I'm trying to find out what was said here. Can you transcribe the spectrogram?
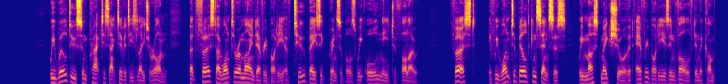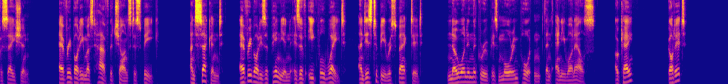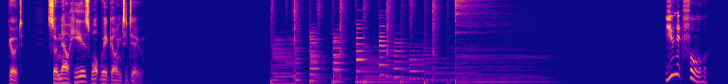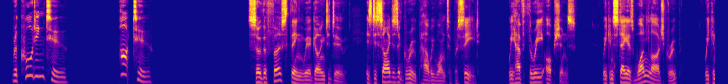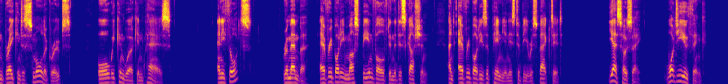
We will do some practice activities later on, but first I want to remind everybody of two basic principles we all need to follow. First, if we want to build consensus, we must make sure that everybody is involved in the conversation. Everybody must have the chance to speak. And second, everybody's opinion is of equal weight and is to be respected. No one in the group is more important than anyone else. Okay? Got it? Good. So now here's what we're going to do. Unit 4, Recording 2. Part 2. So the first thing we're going to do is decide as a group how we want to proceed. We have three options. We can stay as one large group, we can break into smaller groups, or we can work in pairs. Any thoughts? Remember, everybody must be involved in the discussion, and everybody's opinion is to be respected. Yes, Jose, what do you think?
